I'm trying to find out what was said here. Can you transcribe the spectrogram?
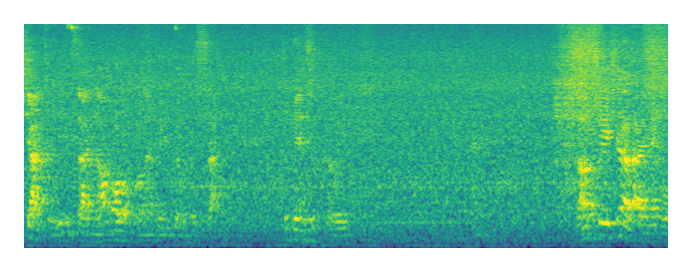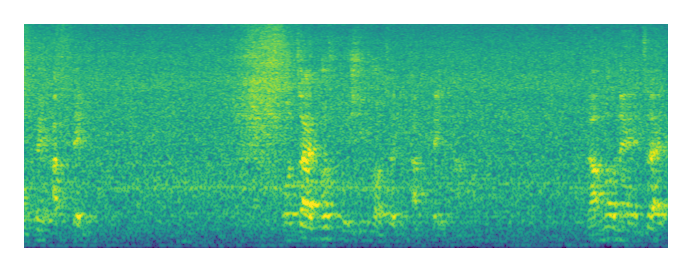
下指令删，然后 Oracle 那边跟着删，这边是可以。然后接下来呢，我可以 update，我在 PostgreSQL 这里 update 它，然后呢，在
